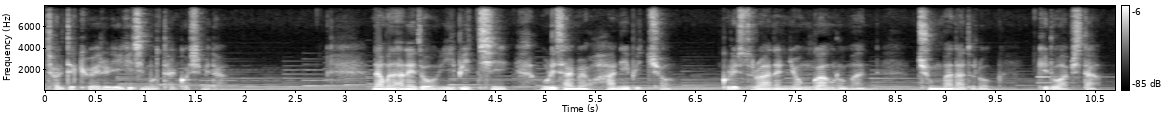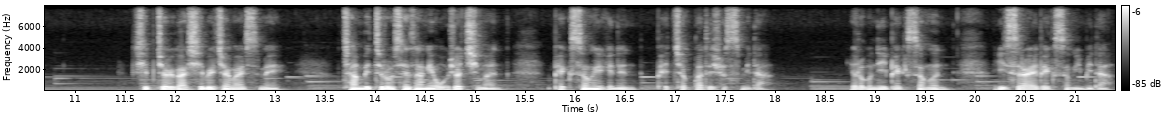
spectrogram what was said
절대 교회를 이기지 못할 것입니다. 남은 한 해도 이 빛이 우리 삶을 환히 비춰 그리스도로 하는 영광으로만 충만하도록 기도합시다. 10절과 11절 말씀에 참빛으로 세상에 오셨지만 백성에게는 배척받으셨습니다. 여러분 이 백성은 이스라엘 백성입니다.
